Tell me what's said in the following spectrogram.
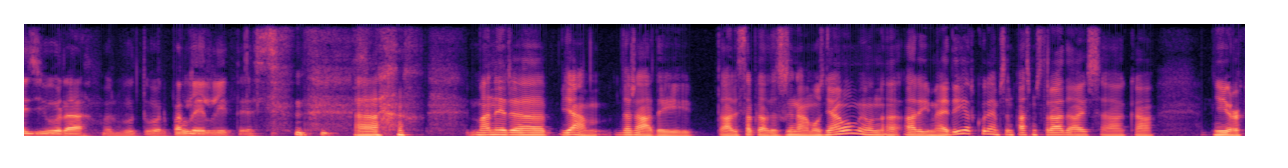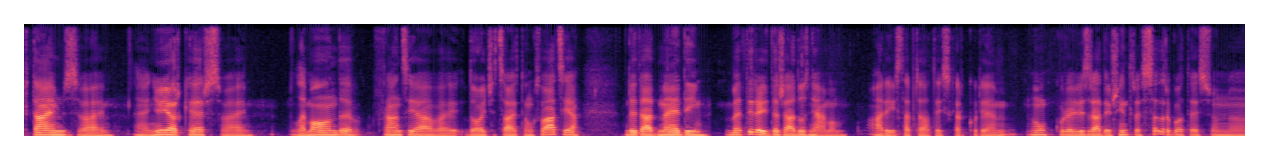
aizjūrā? Varbūt tu vari palielīties. Man ir jā, dažādi tādi starptautiski zināmi uzņēmumi un arī mediji, ar kuriem esmu strādājis, kā New York Times vai New Yorkers vai Le Monde Francijā vai Deutsche Zeitung Vācijā. Ir tādi mēdīji, bet ir arī dažādi uzņēmumi. arī starptautiski, ar kuriem nu, kur ir izrādījuši interesi sadarboties, un uh,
